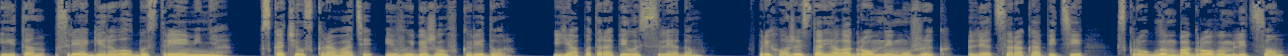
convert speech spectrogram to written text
Итан среагировал быстрее меня, вскочил с кровати и выбежал в коридор. Я поторопилась следом прихожей стоял огромный мужик, лет сорока пяти, с круглым багровым лицом,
